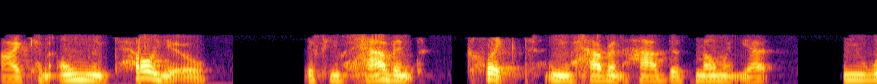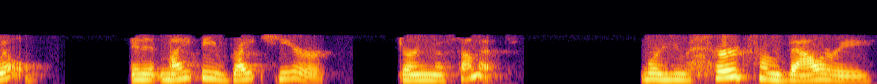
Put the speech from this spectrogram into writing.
I can only tell you if you haven't clicked and you haven't had this moment yet, you will. And it might be right here during the summit where you heard from Valerie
